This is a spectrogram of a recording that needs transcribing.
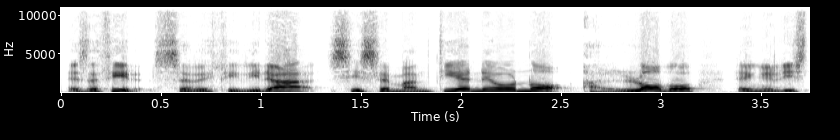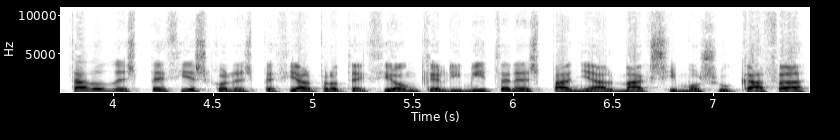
Es decir, se decidirá si se mantiene o no al lobo en el listado de especies con especial protección que limita en España al máximo su caza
